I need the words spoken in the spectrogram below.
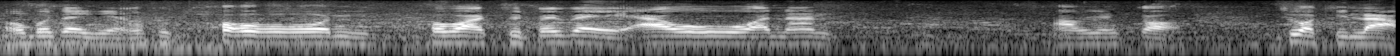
เอาบ่ได้หยังทุกคน เพราะว่าสิไปแหวเอาอันนั้น เอายังเกาะชั่วขี้เหล้า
